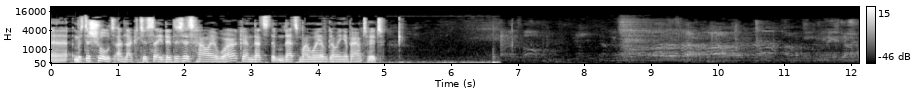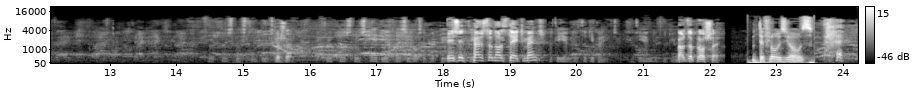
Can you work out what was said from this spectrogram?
Uh, Mr. Schulz, I'd like to say that this is how I work, and that's the, that's my way of going about it. For a personal statement, President, it Is it personal statement? at the end of the debate. At the end of the debate. Bardzo proszę. The floor is yours.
